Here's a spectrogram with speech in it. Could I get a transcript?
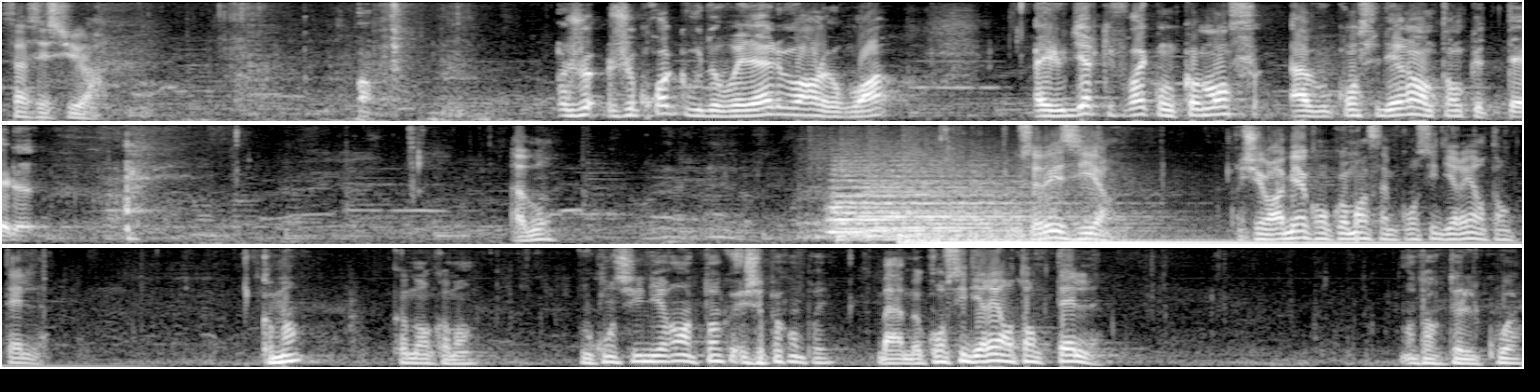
Ça, c'est sûr. Je, je crois que vous devriez aller voir le roi et lui dire qu'il faudrait qu'on commence à vous considérer en tant que tel. Ah bon Vous savez, Sire, j'aimerais bien qu'on commence à me considérer en tant que tel. Comment Comment, comment Vous considérez en tant que. J'ai pas compris. Bah, me considérer en tant que tel. En tant que tel quoi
